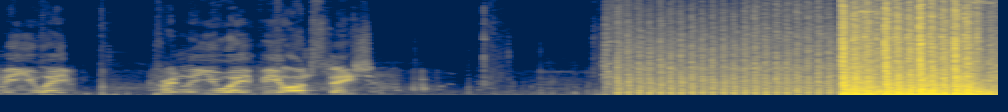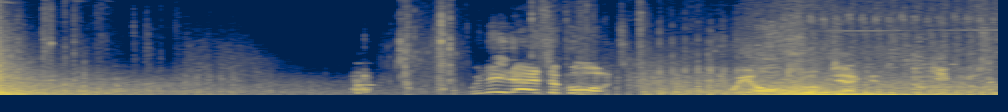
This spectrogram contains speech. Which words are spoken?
Enemy UAV. Friendly UAV on station. We need air support! We hold two objectives. Keep them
